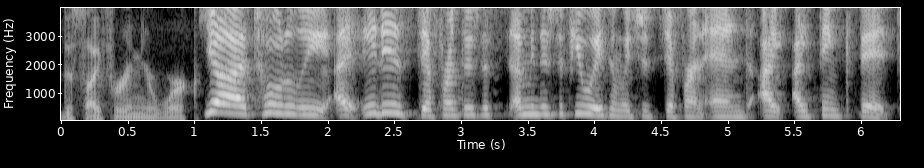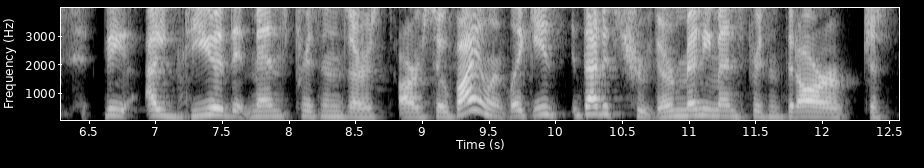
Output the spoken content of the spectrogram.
decipher in your work? Yeah, totally. I, it is different. There's a, I mean, there's a few ways in which it's different, and I, I think that the idea that men's prisons are are so violent, like, is that is true. There are many men's prisons that are just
